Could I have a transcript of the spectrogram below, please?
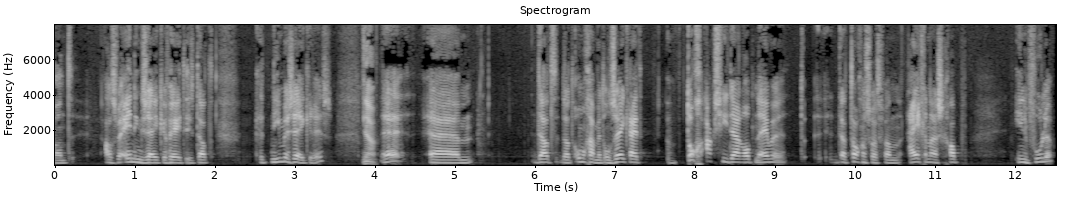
Want als we één ding zeker weten, is dat het niet meer zeker is. Ja. Ehm, dat, dat omgaan met onzekerheid, toch actie daarop nemen, dat toch een soort van eigenaarschap invoelen.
